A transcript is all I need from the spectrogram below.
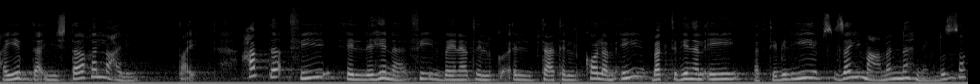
هيبدأ يشتغل عليه. طيب هبدأ في اللي هنا في البيانات بتاعه ال column A بكتب هنا ال A بكتب ال years زي ما عملنا هناك بالظبط.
